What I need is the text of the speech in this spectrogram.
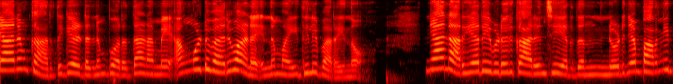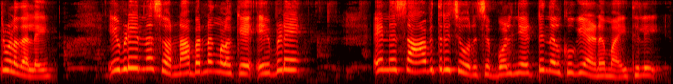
ഞാനും കാർത്തിക് ഏട്ടനും പുറത്താണമ്മേ അങ്ങോട്ട് വരുവാണ് എന്ന് മൈഥിലി പറയുന്നു. ഞാൻ അറിയാതെ ഇവിടെ ഒരു കാര്യം ചെയ്യരുതെന്ന് നിന്നോട് ഞാൻ പറഞ്ഞിട്ടുള്ളതല്ലേ? ഇവിടെ ഇരുന്ന സ്വർണാഭരണങ്ങളൊക്കെ എവിടെ? എന്നെ സാവിത്രി ചോദിച്ചപ്പോൾ ഞെട്ടി നിൽക്കുകയാണ് മൈഥിലി.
